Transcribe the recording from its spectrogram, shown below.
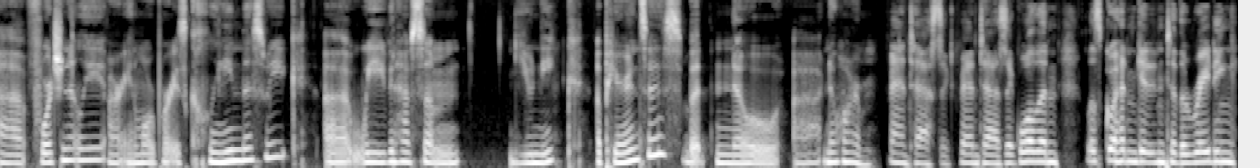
Uh, fortunately, our animal report is clean this week. Uh, we even have some unique appearances, but no, uh, no harm. Fantastic, fantastic. Well, then let's go ahead and get into the rating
